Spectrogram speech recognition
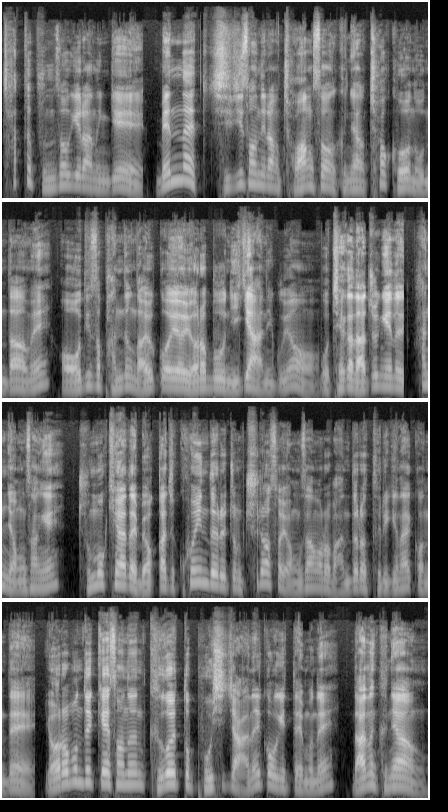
차트 분석이라는 게 맨날 지지선이랑 저항선 그냥 쳐 그어 놓은 다음에 어, 디서 반등 나올 거예요 여러분. 이게 아니고요. 뭐 제가 나중에는 한 영상에 주목해야 될 몇 가지 코인들을 좀 추려서 영상으로 만들어 드리긴 할 건데 여러분들께서는 그걸 또 보시지 않을 거기 때문에 나는 그냥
